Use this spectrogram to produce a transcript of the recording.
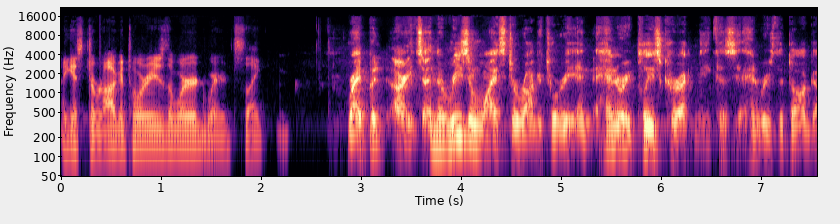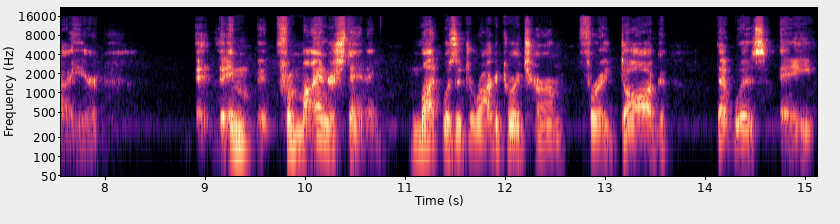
I guess, derogatory is the word where it's like Right, but all right. So, and the reason why it's derogatory, and Henry, please correct me because Henry's the dog guy here. In, from my understanding, mutt was a derogatory term for a dog that was a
